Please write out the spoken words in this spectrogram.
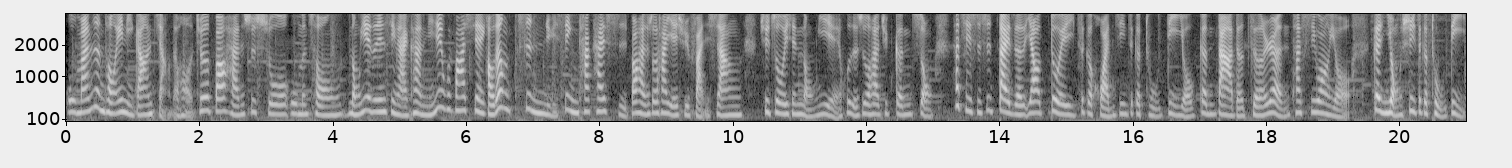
我蛮认同 A 你刚刚讲的哈，就是包含是说，我们从农业这件事情来看，你现在会发现，好像是女性她开始包含说，她也许返乡去做一些农业，或者说她去耕种，她其实是带着要对这个环境、这个土地有更大的责任，她希望有更永续这个土地，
